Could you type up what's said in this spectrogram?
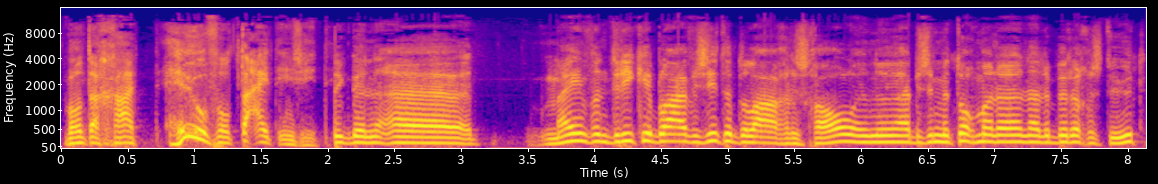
Want daar gaat heel veel tijd in zitten. Ik ben eh meen van drie keer blijven zitten op de lagere school. En nu hebben ze me toch maar eh, naar de burger gestuurd.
